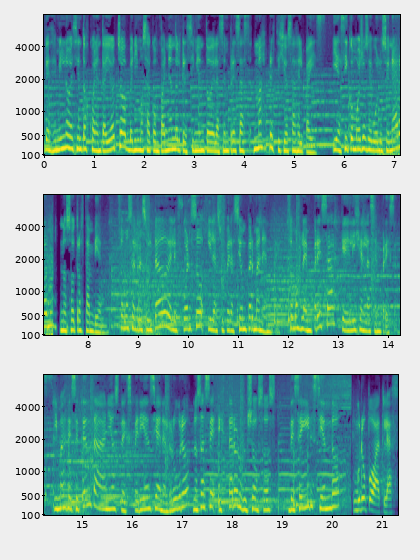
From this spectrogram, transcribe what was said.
Desde 1948 venimos acompañando el crecimiento de las empresas más prestigiosas del país. Y así como ellos evolucionaron, nosotros también. Somos el resultado del esfuerzo y la superación permanente. Somos la empresa que eligen las empresas. Y más de 70 años de experiencia en el rubro nos hace estar orgullosos de seguir siendo Grupo Atlas.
